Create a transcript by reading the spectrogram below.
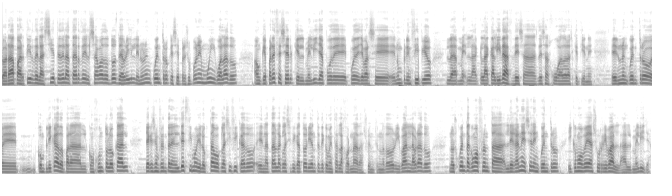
lo hará a partir de las 7 de la tarde el sábado 2 de abril en un encuentro que se presupone muy igualado, aunque parece ser que el Melilla puede, puede llevarse en un principio la, calidad de esas, de esas jugadoras que tiene. En un encuentro eh, complicado para el conjunto local, ya que se enfrentan el décimo y el octavo clasificado en la tabla clasificatoria antes de comenzar la jornada. Su entrenador Iván Labrado nos cuenta cómo afronta Leganés el encuentro y cómo ve a su rival, al Melilla.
